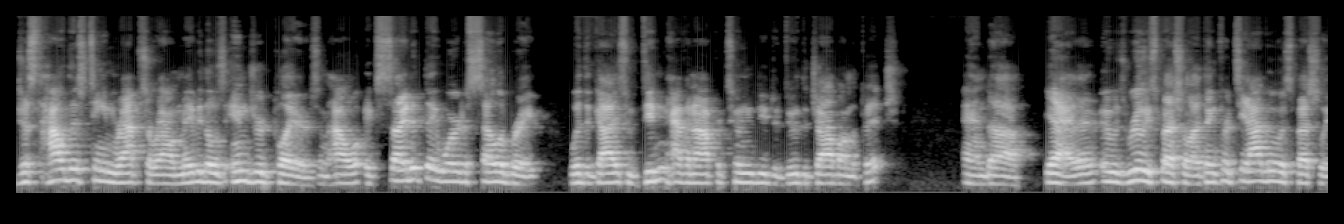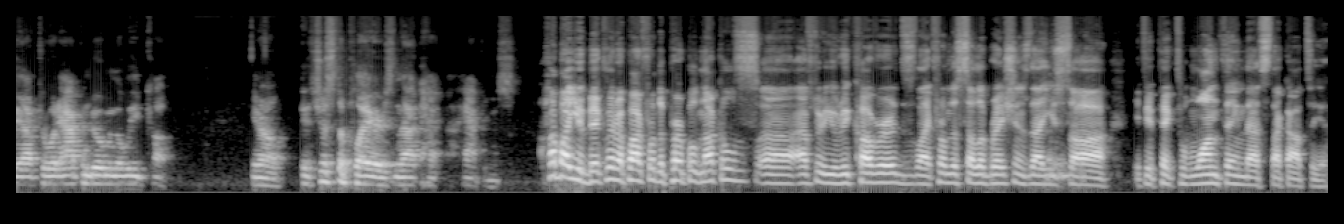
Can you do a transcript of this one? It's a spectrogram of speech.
just how this team wraps around maybe those injured players and how excited they were to celebrate with the guys who didn't have an opportunity to do the job on the pitch. And uh, yeah, it, it, was really special. I think for Thiago, especially after what happened to him in the League Cup. You know, it's just the players and that ha- happiness. How about you, Bickler? Apart from the purple knuckles, uh, after you recovered, like from the celebrations that you saw, if you picked one thing that stuck out to you.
